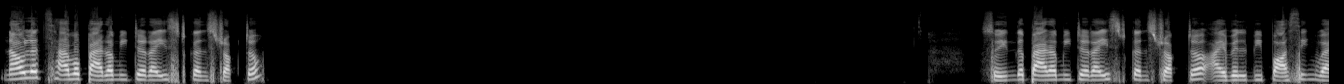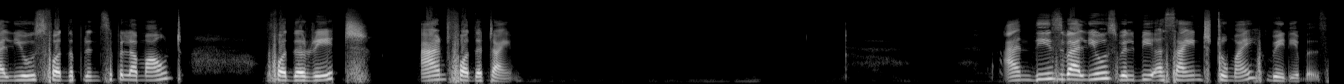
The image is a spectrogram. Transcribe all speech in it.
Now let's have a parameterized constructor. So in the parameterized constructor, I will be passing values for the principal amount, for the rate and for the time. And these values will be assigned to my variables.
